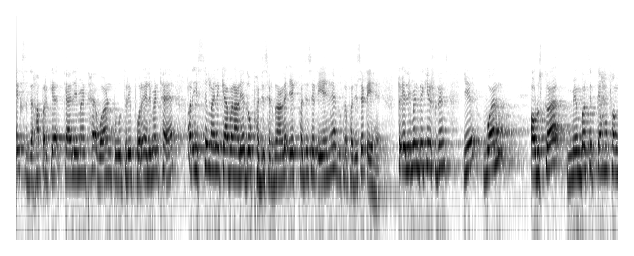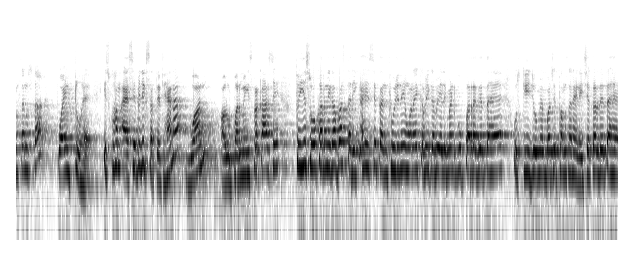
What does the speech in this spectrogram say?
एक्स जहाँ पर क्या क्या एलिमेंट है? One two three four element है। और इससे मैंने क्या बना लिया? दो फजी सेट बना लिया। एक फजी सेट ए है, दूसरा फजी सेट ए है। तो एलिमेंट देखिए स्टूडेंट्स ये वन और उसका मेंबरशिप क्या है? फ़ंक्शन उसका पॉइंट टू है। इसको हम ऐसे भी लिख सकते थे, है ना? वन और ऊपर में इस प्रकार से। तो ये शो करने का बस तरीका है, इससे कंफ्यूज नहीं होना है। कभी कभी एलिमेंट को ऊपर रख देता है, उसकी जो मेंबरशिप फ़ंक्शन है, नीचे कर देता है।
